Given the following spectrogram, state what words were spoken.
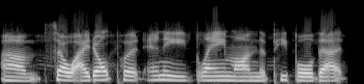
Um, so I don't put any blame on the people that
